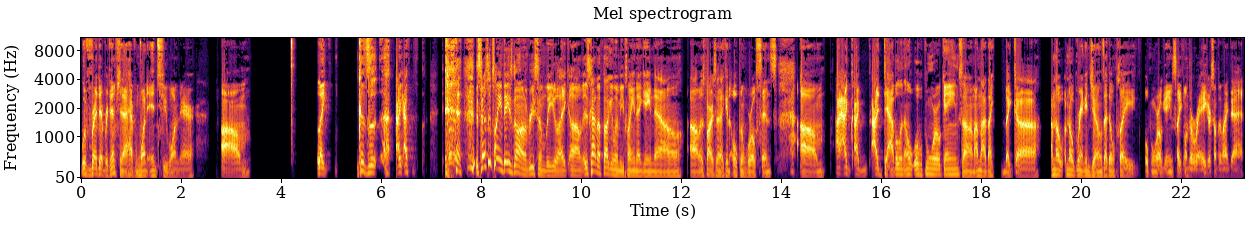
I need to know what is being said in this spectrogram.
with Red Dead Redemption, I have one and two on there. Um like because I, I especially playing Days Gone recently, like um, it's kind of fucking with me playing that game now. Um, as far as like an open world sense, um, I, I I dabble in open world games. Um, I'm not like like uh, I'm no I'm no Brandon Jones. I don't play open world games like on the reg or something like that.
